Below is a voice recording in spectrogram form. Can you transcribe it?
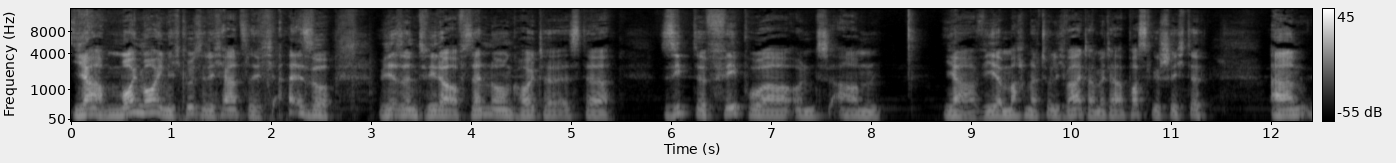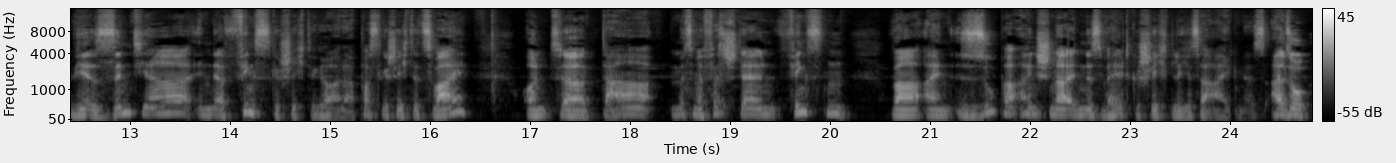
Ja, moin moin, ich grüße dich herzlich. Also, wir sind wieder auf Sendung. Heute ist der 7. Februar und ähm, ja, wir machen natürlich weiter mit der Apostelgeschichte. Ähm, wir sind ja in der Pfingstgeschichte gerade, Apostelgeschichte 2. Und äh, da müssen wir feststellen, Pfingsten war ein super einschneidendes weltgeschichtliches Ereignis. Also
